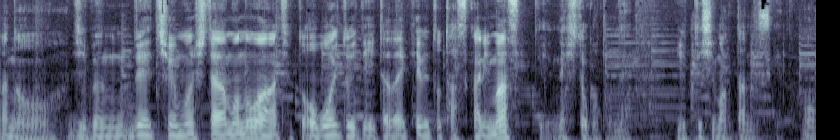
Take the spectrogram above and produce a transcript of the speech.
あの自分で注文したものはちょっと覚えといていただけると助かりますっていうね一言ね言ってしまったんですけども。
